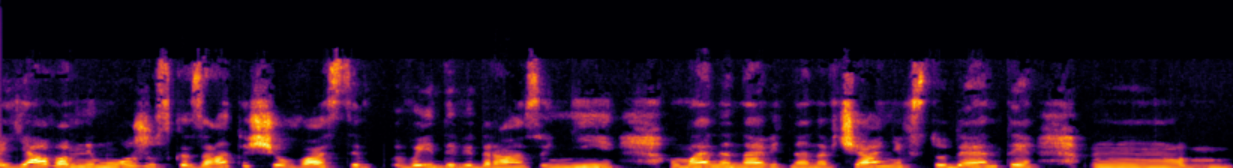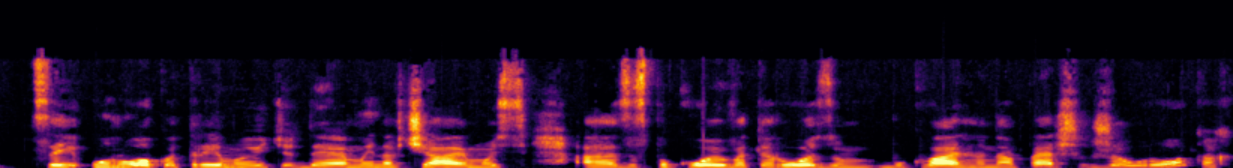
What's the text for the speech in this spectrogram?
я вам не можу сказати, що у вас це вийде відразу. Ні. У мене навіть на навчаннях студенти. м, Цей урок отримують, де ми навчаємось заспокоювати розум буквально на перших же уроках,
